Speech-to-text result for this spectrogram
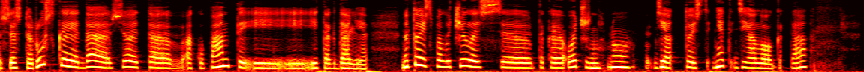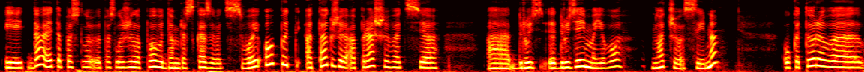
все, что русское, да, все это оккупанты и, и, и так далее. Ну, то есть получилась э, такая очень, ну, ди, то есть нет диалога, да. И да, это послу, послужило поводом рассказывать свой опыт, а также опрашивать а, друз, друзей моего младшего сына, у которого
